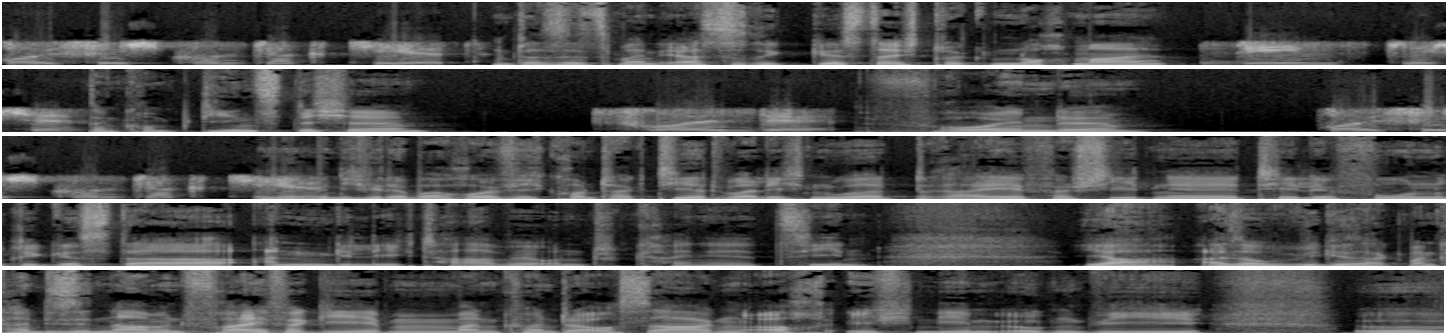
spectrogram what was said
Häufig kontaktiert. Und das ist jetzt mein erstes Register. Ich drücke nochmal. Dienstliche. Dann kommt dienstliche. Freunde. Freunde. Häufig Und dann kontaktiert. bin ich wieder bei häufig kontaktiert, weil ich nur drei verschiedene Telefonregister angelegt habe und keine zehn. Ja, also wie gesagt, man kann diese Namen frei vergeben. Man könnte auch sagen, ach, ich nehme irgendwie äh,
